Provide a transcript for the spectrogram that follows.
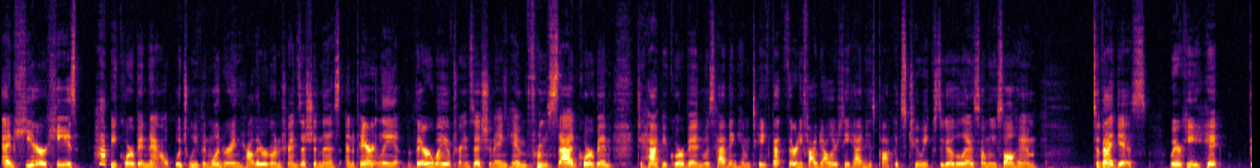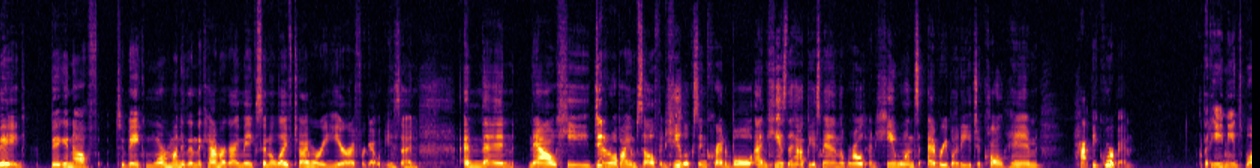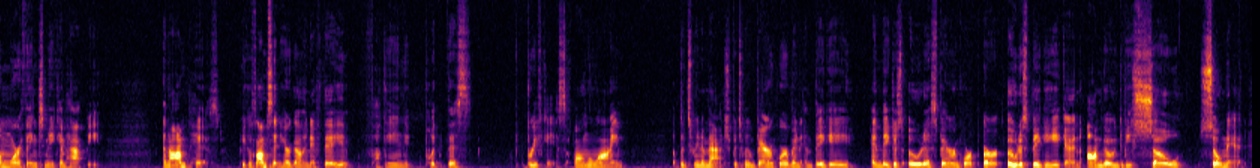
And here he's Happy Corbin now, which we've been wondering how they were going to transition this. And apparently, their way of transitioning him from Sad Corbin to Happy Corbin was having him take that $35 he had in his pockets two weeks ago, the last time we saw him, to Vegas, where he hit big, big enough to make more money than the camera guy makes in a lifetime or a year. I forget what he mm-hmm. said. And then now he did it all by himself and he looks incredible and he's the happiest man in the world and he wants everybody to call him Happy Corbin. But he needs one more thing to make him happy. And I'm pissed because I'm sitting here going, if they fucking put this briefcase on the line between a match between Baron Corbin and Big E, and they just Otis Baron Corb or Otis Big E again, I'm going to be so so mad.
